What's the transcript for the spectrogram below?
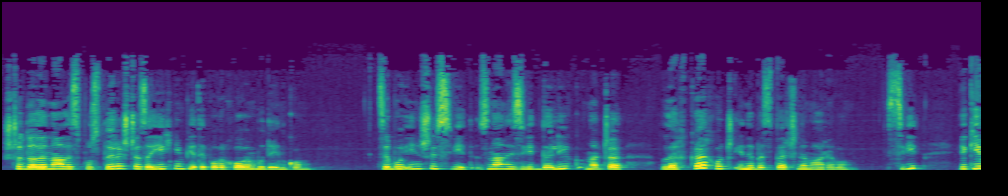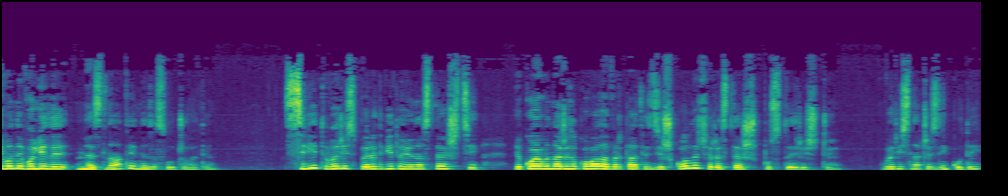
що долинали з пустирища за їхнім п'ятиповерховим будинком. Це був інший світ, знаний звіддалік, наче легке, хоч і небезпечне марево. Світ, який вони воліли не знати і не засуджувати. Світ виріс перед вітою на стежці, якою вона ризикувала вертатись зі школи через те ж пустирище. Виріс, наче з нікуди,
